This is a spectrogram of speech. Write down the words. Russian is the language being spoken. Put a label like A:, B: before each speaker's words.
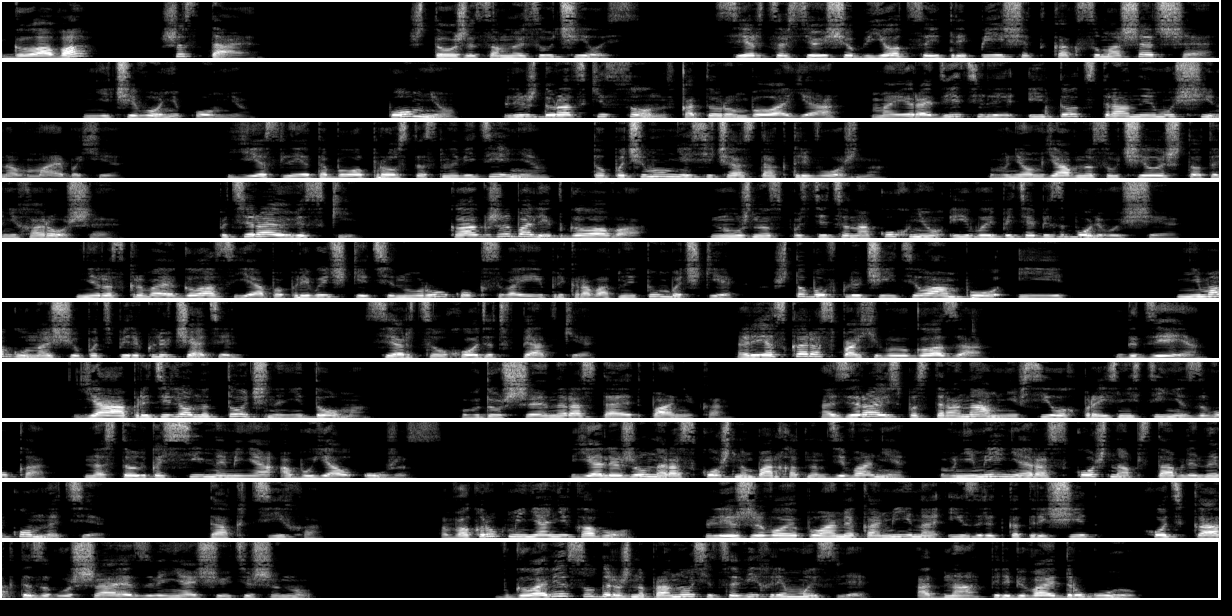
A: Глава шестая. Что же со мной случилось? Сердце все еще бьется и трепещет, как сумасшедшее. Ничего не помню. Помню лишь дурацкий сон, в котором была я, мои родители и тот странный мужчина в Майбахе. Если это было просто сновидением, то почему мне сейчас так тревожно? В нем явно случилось что-то нехорошее. Потираю виски. Как же болит голова. Нужно спуститься на кухню и выпить обезболивающее. Не раскрывая глаз, я по привычке тяну руку к своей прикроватной тумбочке, чтобы включить лампу и... Не могу нащупать переключатель. Сердце уходит в пятки. Резко распахиваю глаза. Где я? Я определенно точно не дома. В душе нарастает паника. Озираюсь по сторонам, не в силах произнести ни звука, настолько сильно меня обуял ужас. Я лежу на роскошном бархатном диване в не менее роскошно обставленной комнате. Так тихо. Вокруг меня никого. Лишь живое пламя камина изредка трещит, хоть как-то заглушая звенящую тишину. В голове судорожно проносится вихрем мысли. Одна перебивает другую.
